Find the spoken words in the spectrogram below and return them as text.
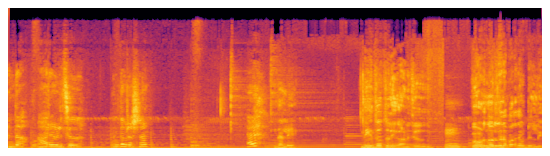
എന്താ? ആരാ വിളിച്ചത്? എന്താ പ്രശ്നം? ഏ? എന്താലേ നീ ഇതല്ലേ കാണിച്ചത്? ഇവിടെ നിന്ന് ഒരുത്തിനെ പറഞ്ഞു വിട്ടില്ലേ?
